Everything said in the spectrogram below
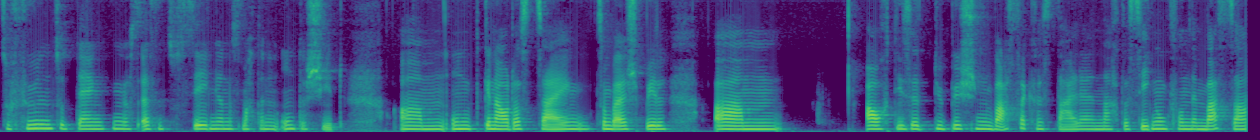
zu fühlen, zu denken, das Essen zu segnen, das macht einen Unterschied. Ähm, und genau das zeigen zum Beispiel ähm, auch diese typischen Wasserkristalle nach der Segnung von dem Wasser.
